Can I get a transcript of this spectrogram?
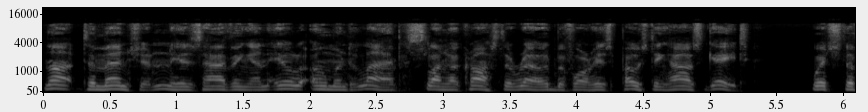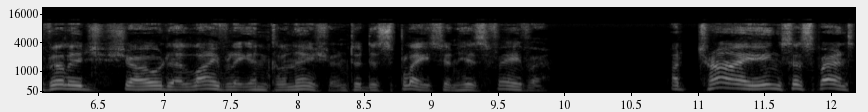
not to mention his having an ill‐omened lamp slung across the road before his posting‐house gate, which the village showed a lively inclination to displace in his favour. A trying suspense,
